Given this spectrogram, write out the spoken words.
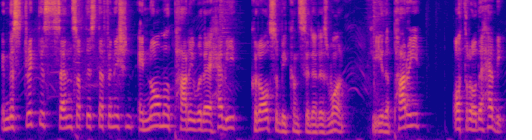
In the strictest sense of this definition, a normal parry with a heavy could also be considered as one. You either parry or throw the heavy.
